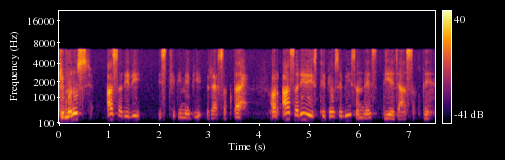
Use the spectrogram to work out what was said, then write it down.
कि मनुष्य अशरीरी स्थिति में भी रह सकता है। और अशरीरी स्थितियों से भी संदेश दिए जा सकते हैं।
